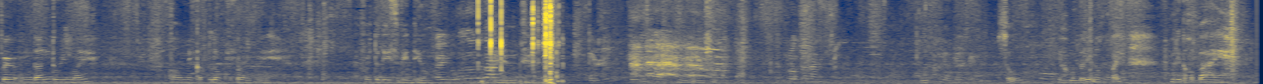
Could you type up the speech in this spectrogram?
Pero I'm done doing my uh, makeup look for my for today's video. And, there. Na. So, yeah, magbalik na ako kay. Malit ako, bye.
